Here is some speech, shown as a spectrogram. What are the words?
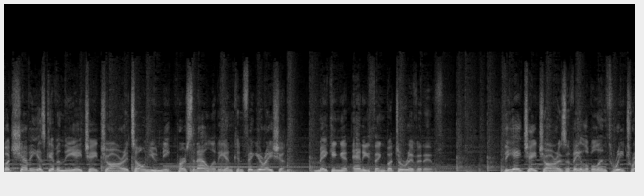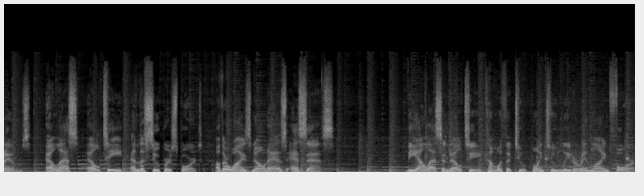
but Chevy has given the HHR its own unique personality and configuration, making it anything but derivative. The HHR is available in three trims, LS, LT, and the Super Sport, otherwise known as SS. The LS and LT come with a 2.2-liter inline-four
